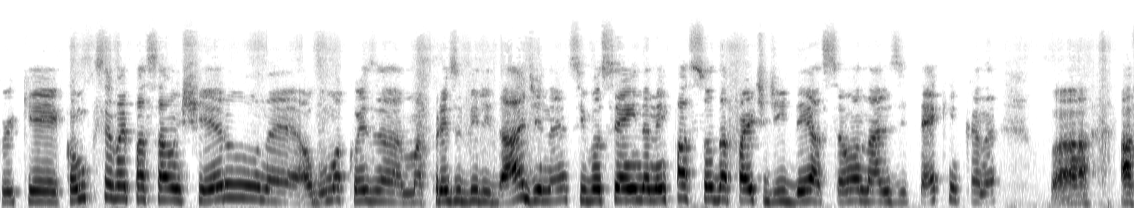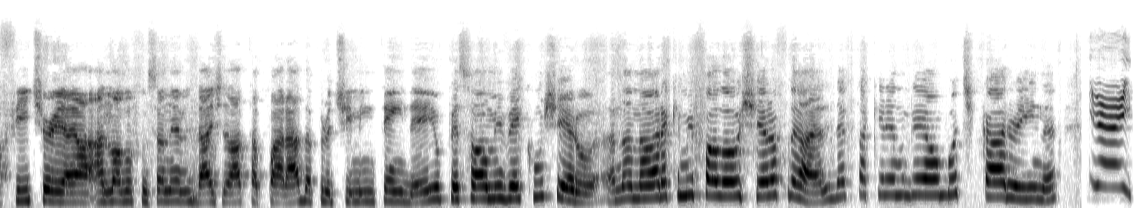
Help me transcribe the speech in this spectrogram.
Porque como que você vai passar um cheiro, né? Alguma coisa, uma previsibilidade, né? Se você ainda nem passou da parte de ideação, análise técnica, né? A, a feature, a, a nova funcionalidade lá tá parada para o time entender e o pessoal me veio com cheiro. Na, na hora que me falou o cheiro, eu falei, ah, ele deve estar tá querendo ganhar um boticário aí, né? Yay!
